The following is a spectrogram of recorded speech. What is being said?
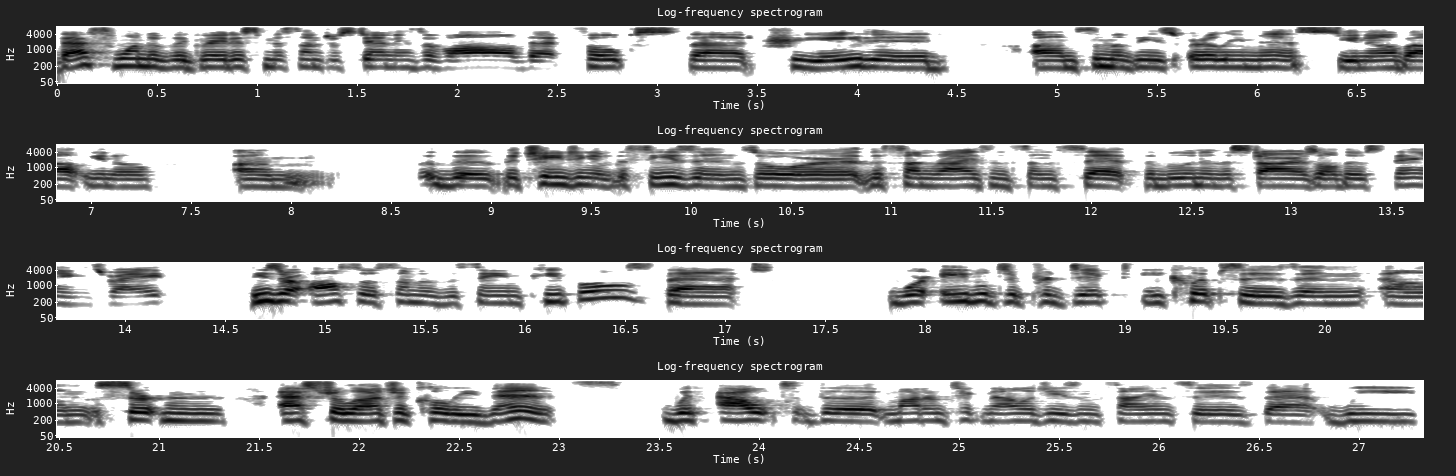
That's one of the greatest misunderstandings of all that folks that created um, some of these early myths, you know, about you know um, the the changing of the seasons or the sunrise and sunset, the moon and the stars, all those things, right? These are also some of the same peoples that were able to predict eclipses and um, certain astrological events without the modern technologies and sciences that we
